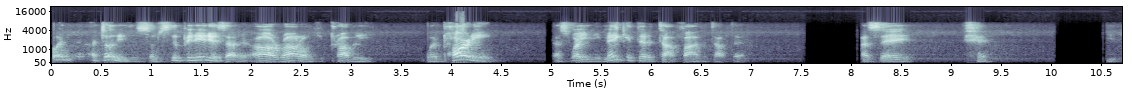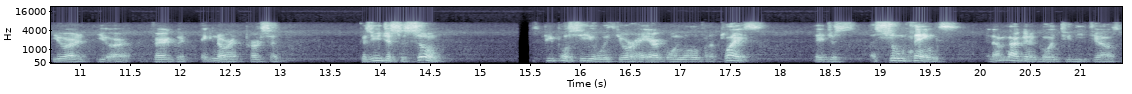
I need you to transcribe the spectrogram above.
when I told you, there's some stupid idiots out there. Oh, Ronald, you probably were partying. That's why you didn't make it to the top five or top ten. I say, you are you are a very good ignorant person because you just assume. People see you with your hair going all over the place. They just assume things, and I'm not going to go into details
